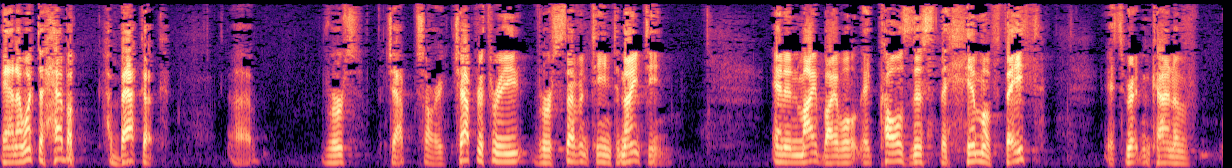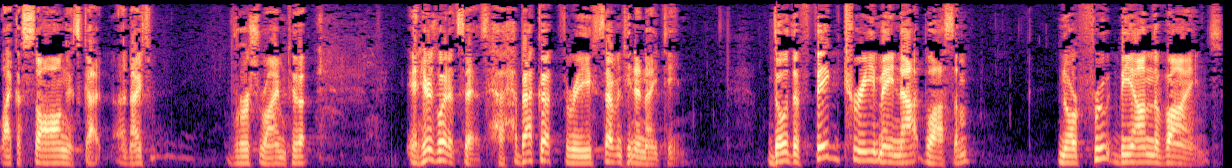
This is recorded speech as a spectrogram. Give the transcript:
And I went to Habakkuk, uh, verse, chap, sorry, chapter 3, verse 17 to 19. And in my Bible, it calls this the hymn of faith. It's written kind of like a song. It's got a nice verse rhyme to it. And here's what it says. Habakkuk 3, 17 and 19. Though the fig tree may not blossom, nor fruit be on the vines,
